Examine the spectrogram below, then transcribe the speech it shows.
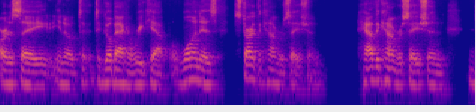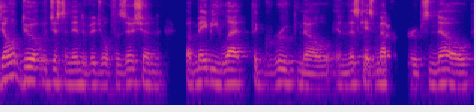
are to say, you know, to, to go back and recap. One is start the conversation, have the conversation. Don't do it with just an individual physician, but maybe let the group know, in this case, medical groups know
